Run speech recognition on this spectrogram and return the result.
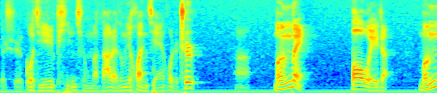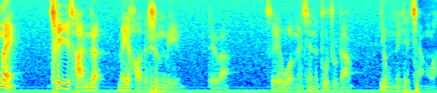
就是过去因为贫穷嘛，打点东西换钱或者吃，啊，蒙昧包围着，蒙昧摧残着美好的生灵，对吧？所以我们现在不主张用那些枪了，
